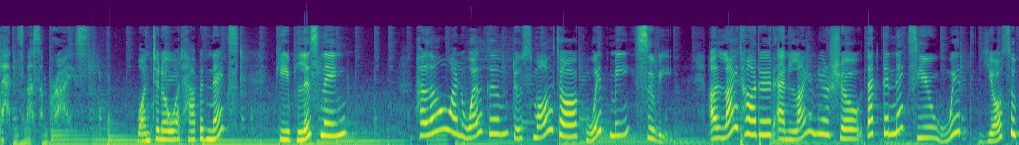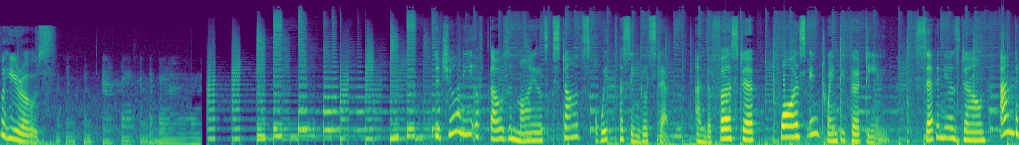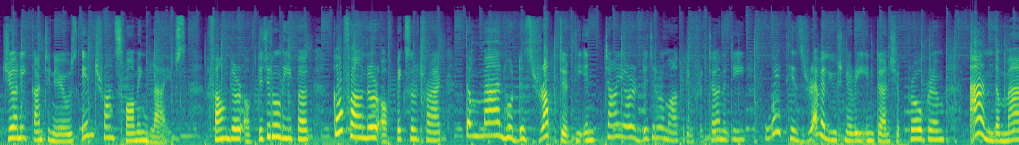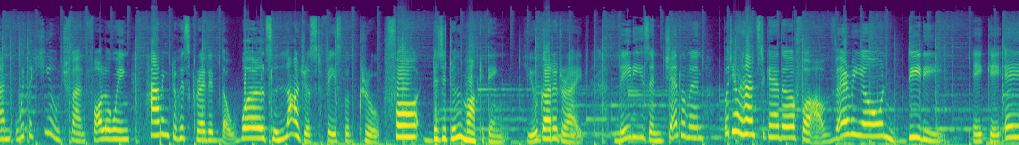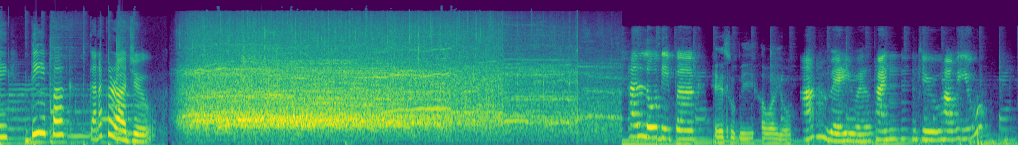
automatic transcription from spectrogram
that's a surprise. Want to know what happened next? Keep listening. Hello and welcome to Small Talk with me, Suvi, a light-hearted and livelier show that connects you with your superheroes. The journey of thousand miles starts with a single step, and the first step was in 2013. Seven years down, and the journey continues in transforming lives. Founder of Digital Deepak, co founder of Pixel Trace, the man who disrupted the entire digital marketing fraternity with his revolutionary internship program, and the man with a huge fan following, having to his credit the world's largest Facebook group for digital marketing. You got it right. Ladies and gentlemen, put your hands together for our very own Didi, aka Deepak Kanakaraju. Hello, Deepak. Hey Subi, how are you? I'm very well. Thank you. How are you?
